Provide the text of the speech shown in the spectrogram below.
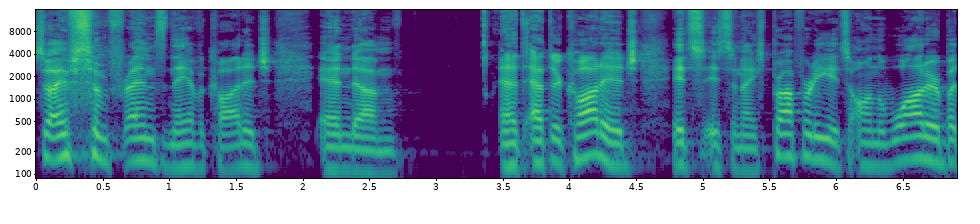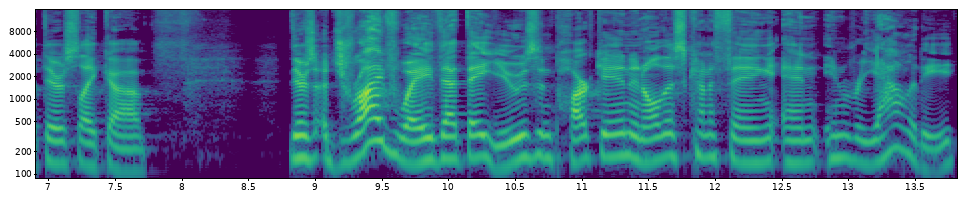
So I have some friends and they have a cottage and um, at, at their cottage, it's, it's a nice property, it's on the water, but there's like a, there's a driveway that they use and park in and all this kind of thing. And in reality,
